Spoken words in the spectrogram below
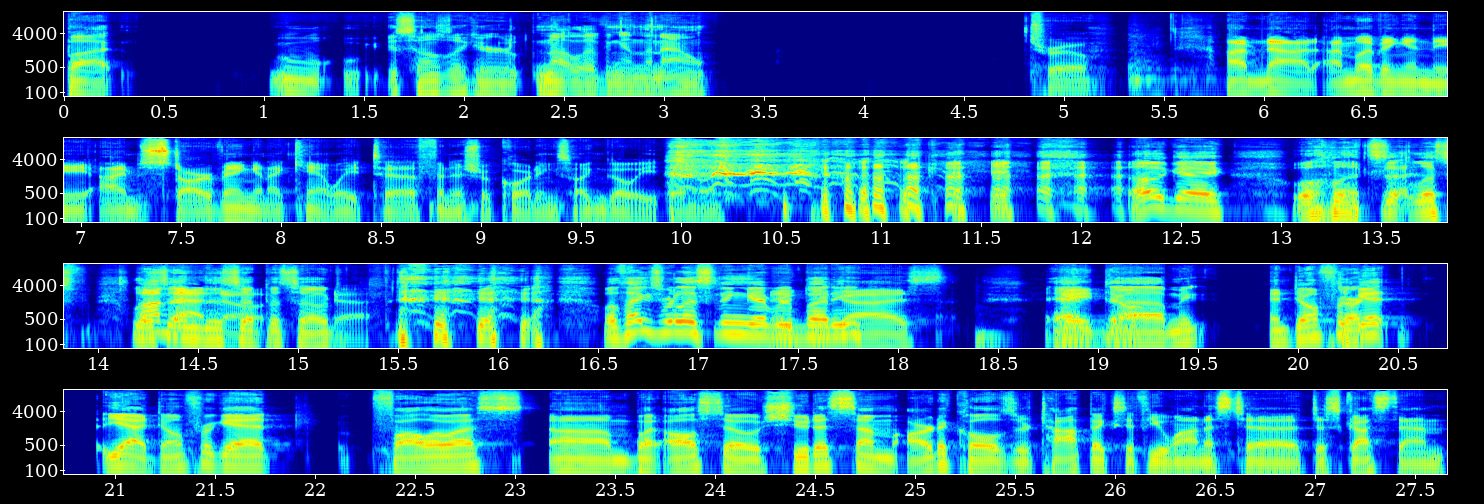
But it sounds like you're not living in the now. true i'm not i'm living in the i'm starving and i can't wait to finish recording so i can go eat dinner okay. Okay. Well, let's let's let's On end this note, episode. yeah. well, thanks for listening, Thank you, everybody. guys Hey, And, don't- uh, make, And don't Start- forget, yeah, don't forget follow us. Um, but also shoot us some articles or topics if you want us to discuss them,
